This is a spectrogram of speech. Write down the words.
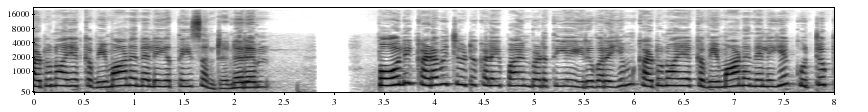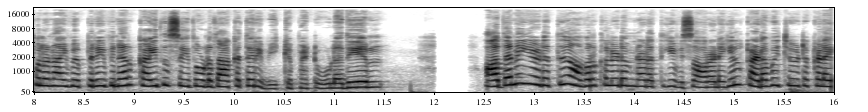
கடுநாயக்க விமான நிலையத்தை சென்றனர். போலி கடவுச்சீட்டுகளை பயன்படுத்திய இருவரையும் கடுநாயக்க விமான நிலைய குற்றப்புலனாய்வு பிரிவினர் கைது செய்துள்ளதாக தெரிவிக்கப்பட்டுள்ளது. அதனையடுத்து அவர்களிடம் நடத்திய விசாரணையில் கடவுச்சீட்டுகளை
